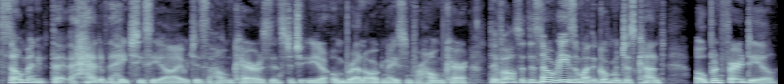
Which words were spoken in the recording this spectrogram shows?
So many, the head of the HCCI, which is the Home Carers Institute, you know, umbrella organisation for home care, they've also, said there's no reason why the government just can't open fair deal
